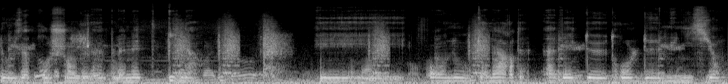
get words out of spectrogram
nous approchons de la planète Ina. Et on nous canarde avec de drôles de munitions.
